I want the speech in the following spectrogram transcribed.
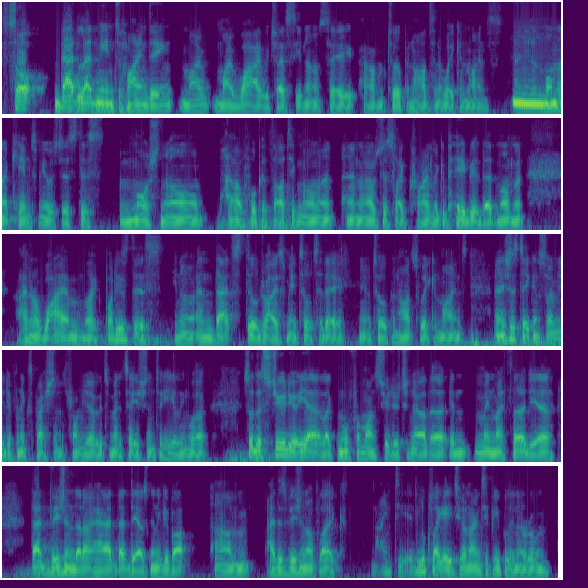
so that led me into finding my my why, which I you know say um, to open hearts and awaken minds. Mm. And you know, the moment that came to me was just this emotional, powerful, cathartic moment, and I was just like crying like a baby at that moment. I don't know why. I'm like, what is this? You know, and that still drives me till today. You know, to open hearts, awaken minds, and it's just taken so many different expressions from yoga to meditation to healing work. So the studio, yeah, like moved from one studio to another. In in my third year, that vision that I had that day I was going to give up um, I had this vision of like 90, it looked like 80 or 90 people in a room.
